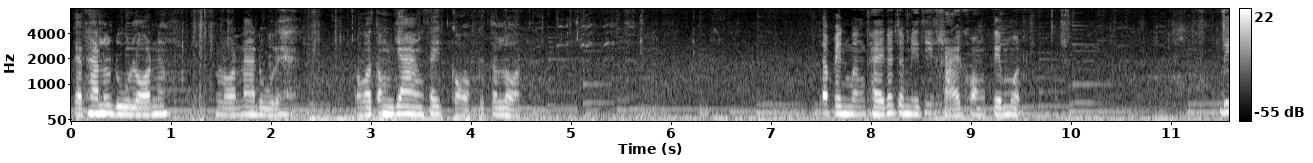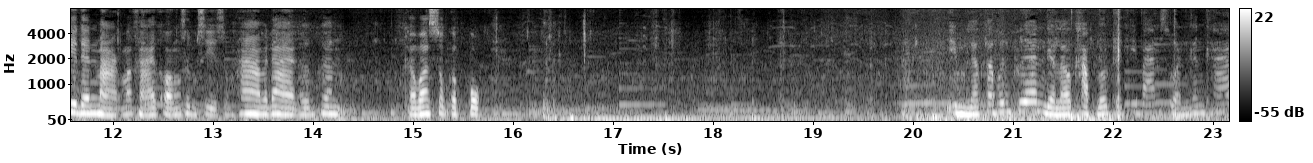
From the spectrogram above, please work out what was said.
แต่ถ้าฤดูร้อนนะร้อนน่าดูเลยเพราะว่าต้องย่างไส้กรอกอยู่ตลอด ถ้าเป็นเมืองไทยก็จะมีที่ขายของเต็มหมด ที่เดนมาร์กมาขายของสุ่มสี่สุ่มห้าไม่ได้ค่ะเพื่อนๆเขาว่าสกปรกอิ่มแล้วค่ะเพื่อนๆเดี๋ยวเราขับรถไปที่บ้านสวนกันค่ะ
